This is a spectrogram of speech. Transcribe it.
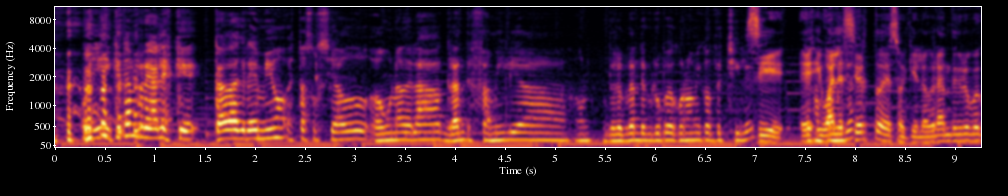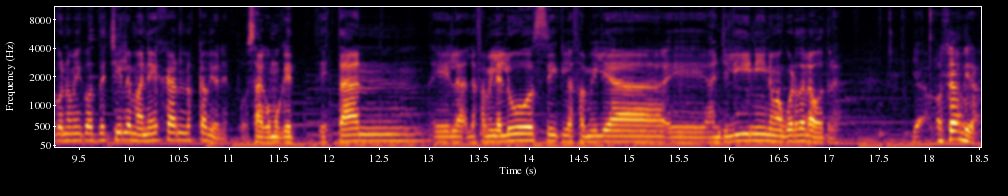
Oye, ¿y qué tan real es que cada gremio está asociado a una de las grandes familias, a de los grandes grupos económicos de Chile? Sí, eh, igual es cierto eso, que los grandes grupos económicos de Chile manejan los camiones. O sea, como que están eh, la, la familia Lucic, la familia eh, Angelini, no me acuerdo la otra. Ya, o sea, mira,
